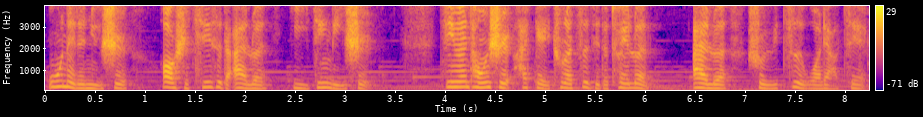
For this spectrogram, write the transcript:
屋内的女士二十七岁的艾伦已经离世。警员同时还给出了自己的推论：艾伦属于自我了结，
